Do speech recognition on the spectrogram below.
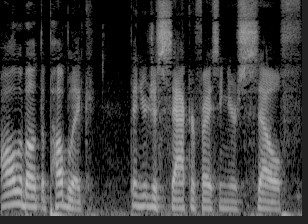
all about the public, then you're just sacrificing yourself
